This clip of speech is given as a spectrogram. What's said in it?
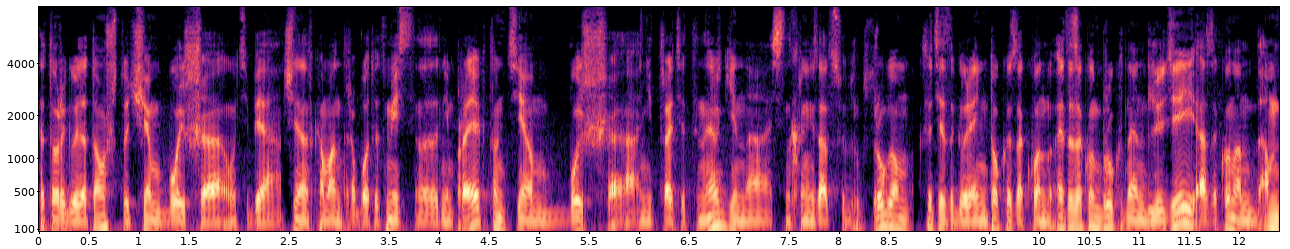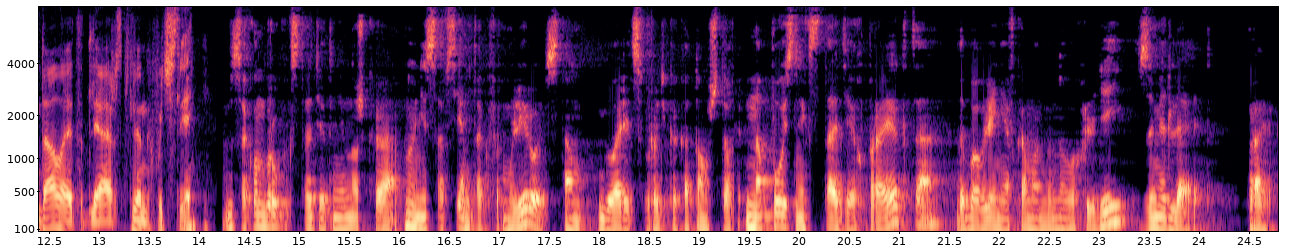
который говорит о том, что чем больше у тебя членов команды работают вместе над одним проектом, тем больше они тратят энергии на синхронизацию друг с другом. Кстати, это говоря не только закон. Это закон Брука, наверное, для людей, а закон Амдала это для распределенных вычислений. Закон Брука, кстати, это немножко, ну, не совсем так формулируется. Там говорится вроде как о том, что на поздних стадиях проекта добавление в команду новых людей замедляет проект.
